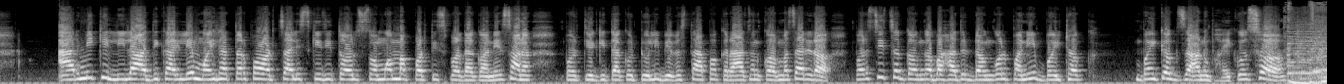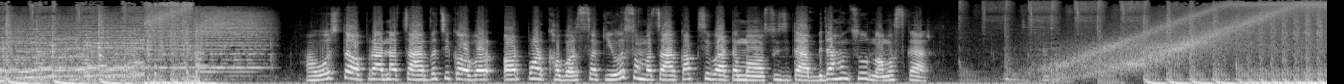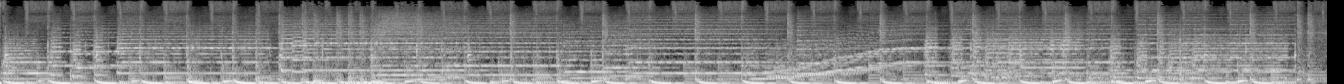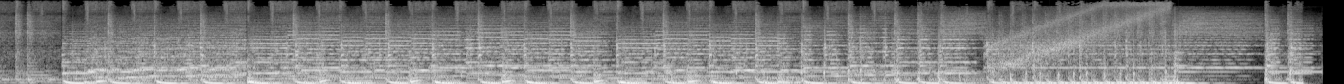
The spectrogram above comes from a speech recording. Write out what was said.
आर्मीकी लीला अधिकारीले महिलातर्फ अडचालिस केजी तौल समूहमा प्रतिस्पर्धा गर्नेछन्। प्रतियोगिताको टोली व्यवस्थापक राजन कर्मचारी र प्रशिक्षक गंगा बहादुर डंगोल पनि बैठक बैठक जानु भएको छ। हवस् त अपराह चार बजेको अर्पण खबर सकियो। समाचार कक्षबाट म सुजिता बिदा हुन्छु। नमस्कार।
